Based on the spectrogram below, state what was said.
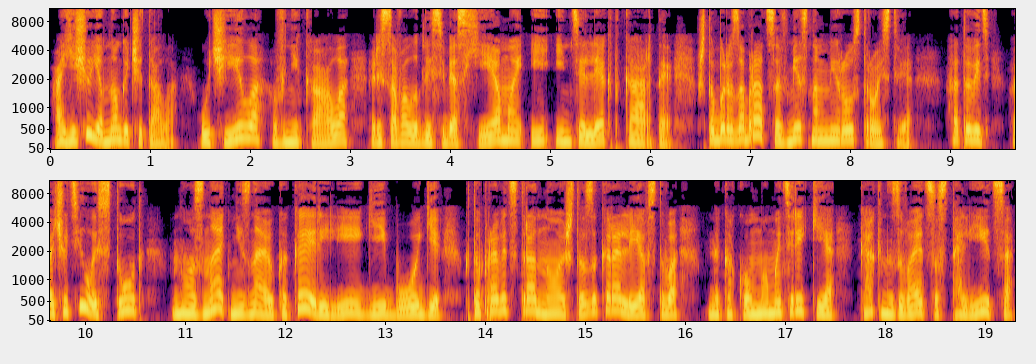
А еще я много читала, учила, вникала, рисовала для себя схемы и интеллект-карты, чтобы разобраться в местном мироустройстве. А то ведь очутилась тут, но знать не знаю, какая религия и боги, кто правит страной, что за королевство, на каком мы материке, как называется столица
